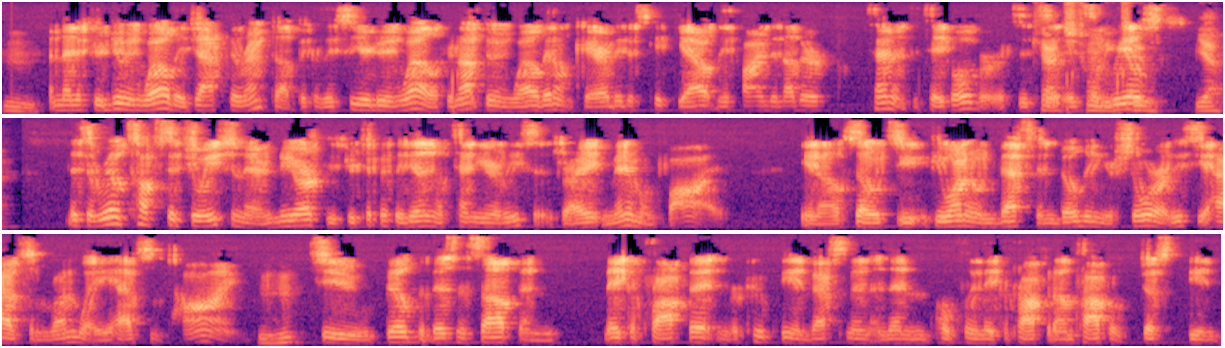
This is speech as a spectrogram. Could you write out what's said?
Mm. And then if you're doing well, they jack the rent up because they see you're doing well. If you're not doing well, they don't care. They just kick you out and they find another tenant to take over. It's, it's, Catch a, it's 22. a real, yeah. It's a real tough situation there. In New York, you're typically dealing with 10 year leases, right? Minimum five. You know, so it's if you want to invest in building your store, at least you have some runway, you have some time mm-hmm. to build the business up and make a profit and recoup the investment, and then hopefully make a profit on top of just the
